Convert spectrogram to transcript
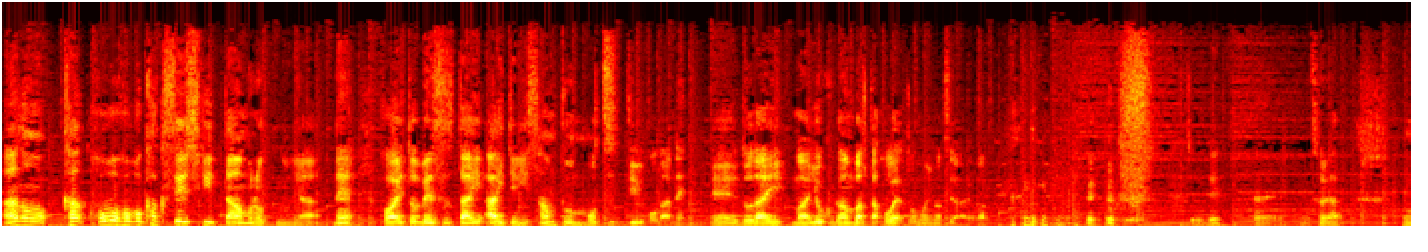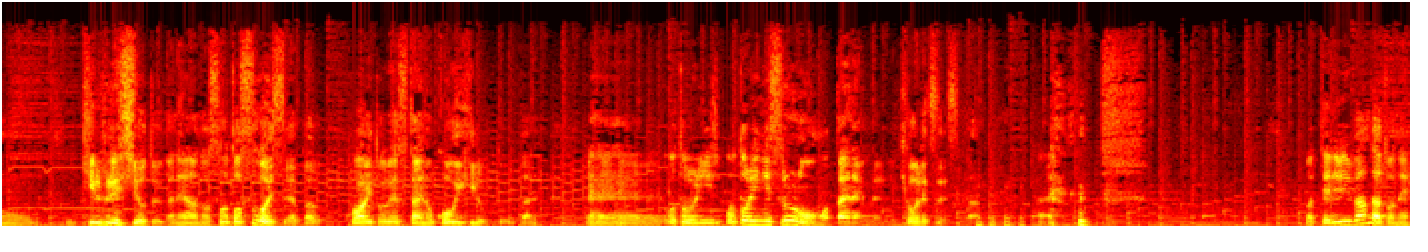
あの、か、ほぼほぼ覚醒しきったアムロ君や、ね、ホワイトベース隊相手に3分持つっていう方がね、えー土台、まあよく頑張った方やと思いますよ、あれは。というね。はい。それは、うん、キルレシオというかね、あの、相当すごいですよ。やっぱ、ホワイトウェス隊の攻撃力というかね。えー、おとりに、おとりにするのももったいないぐらいの強烈ですから。はい。まあ、テレビ版だとね、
